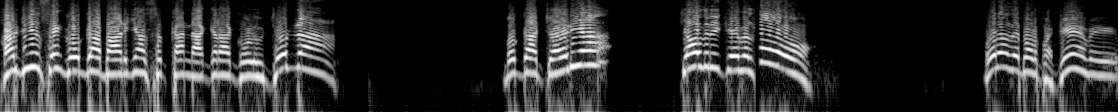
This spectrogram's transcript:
ਹਰਜੀਤ ਸਿੰਘ ਗੋਗਾ ਬਾੜੀਆਂ, ਸੁੱਖਾ ਨਾਗਰਾ ਗੋਲੂ ਜੋਧਾ ਬੁੱਗਾ ਚੌੜੀਆਂ, ਚੌਧਰੀ ਕੇਵਲ ਤੋਂ ਹੋਰਾਂ ਦੇ ਬਲ ਭੱਜੇ ਵੇ।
